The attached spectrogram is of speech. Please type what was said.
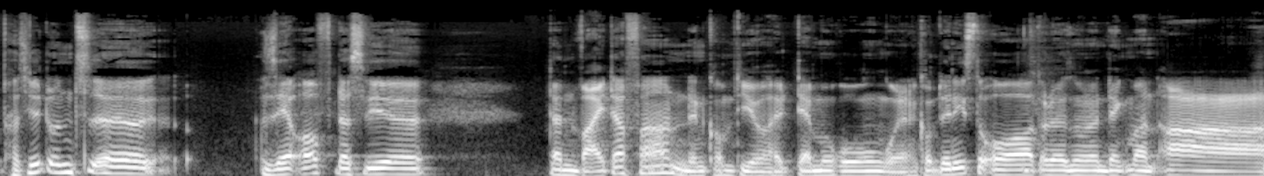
Passiert uns äh, sehr oft, dass wir dann weiterfahren und dann kommt hier halt Dämmerung oder dann kommt der nächste Ort oder so und dann denkt man, ah,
